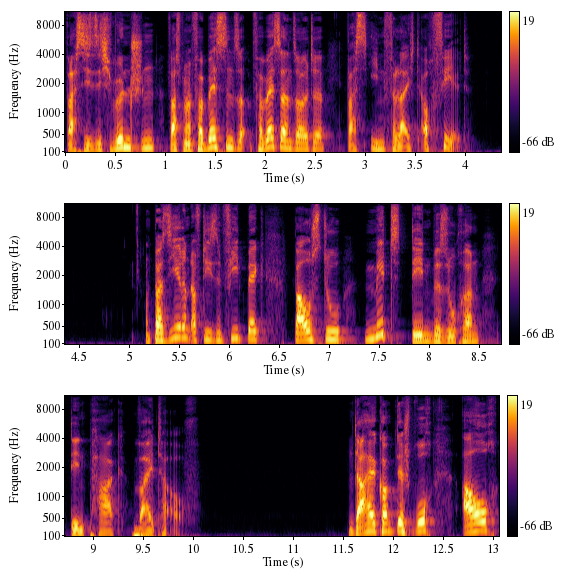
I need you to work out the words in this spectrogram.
was sie sich wünschen, was man verbessern, verbessern sollte, was ihnen vielleicht auch fehlt. Und basierend auf diesem Feedback baust du mit den Besuchern den Park weiter auf. Daher kommt der Spruch, auch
